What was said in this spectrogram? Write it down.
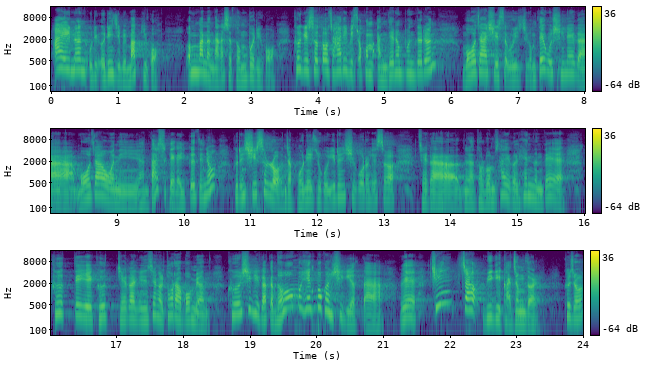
아이는 우리 어린이집에 맡기고 엄마는 나가서 돈 버리고 거기서 또 자립이 조금 안 되는 분들은 모자 시설 우리 지금 대구 시내가 모자원이 한 다섯 개가 있거든요. 그런 시설로 이제 보내주고 이런 식으로 해서 제가 돌봄 사역을 했는데 그때의 그 제가 인생을 돌아보면 그 시기가 너무 행복한 시기였다. 왜 진짜 위기 가정들 그죠?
